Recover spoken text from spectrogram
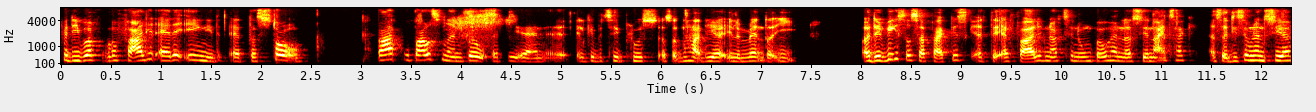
Fordi hvor, hvor farligt er det egentlig, at der står bare på bagsiden af en bog, at det er en øh, LGBT+, altså den har de her elementer i. Og det viser sig faktisk, at det er farligt nok til nogle boghandlere, siger nej tak. Altså de simpelthen siger,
